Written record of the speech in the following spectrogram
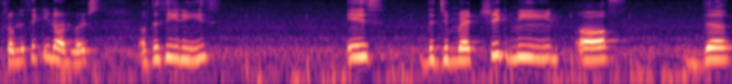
from the second onwards of the series is the geometric mean of the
